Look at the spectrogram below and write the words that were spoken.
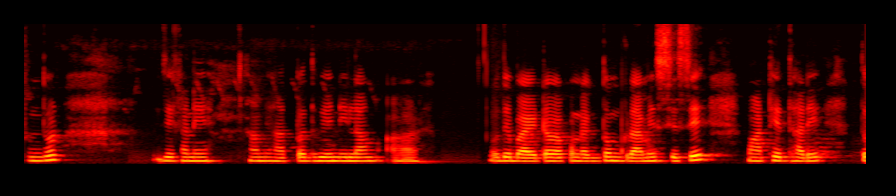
সুন্দর। যেখানে আমি হাত পা ধুয়ে নিলাম, আর ওদের বাড়িটাও এখন একদম গ্রামের শেষে, মাঠের ধারে। তো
